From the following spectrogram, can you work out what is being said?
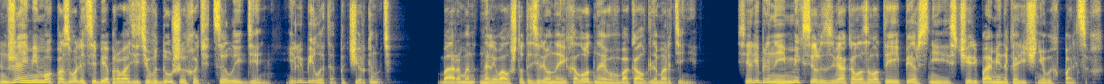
Джейми мог позволить себе проводить в душе хоть целый день. И любил это подчеркнуть. Бармен наливал что-то зеленое и холодное в бокал для мартини. Серебряный миксер звякало золотые перстни с черепами на коричневых пальцах.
